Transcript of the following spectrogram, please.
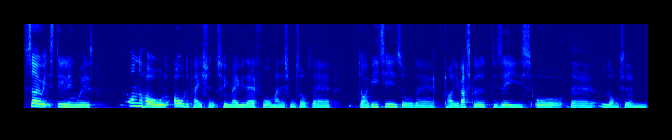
So, it's dealing with on the whole, older patients who may be there for management of their diabetes or their cardiovascular disease or their long-term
